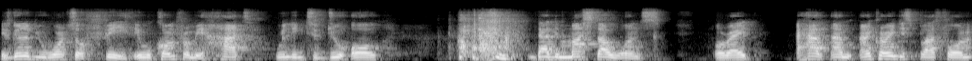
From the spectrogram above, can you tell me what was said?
It's going to be works of faith. It will come from a heart willing to do all that the master wants. All right. I have I'm anchoring this platform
